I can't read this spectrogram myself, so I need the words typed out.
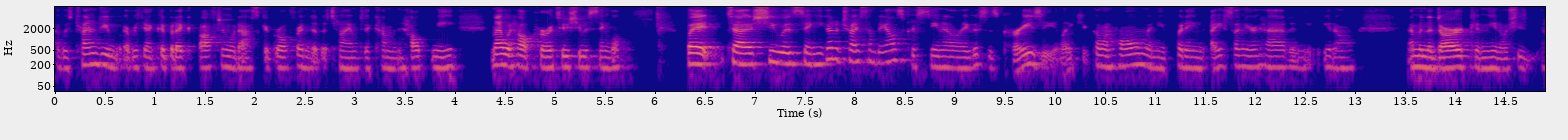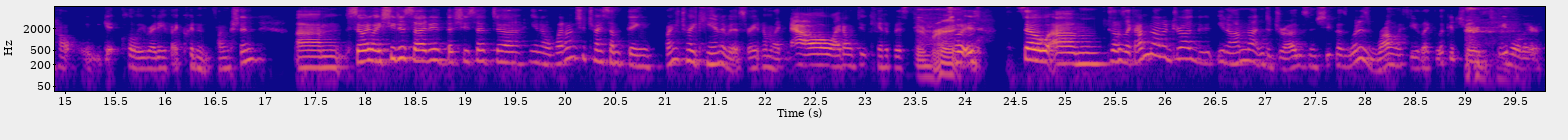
I was trying to do everything I could, but I often would ask a girlfriend at the time to come and help me, and I would help her too. She was single, but uh, she was saying, "You got to try something else, Kristina. Like this is crazy. Like you're going home and you're putting ice on your head, and you, you know, I'm in the dark and, you know, she helped me get Chloe ready if I couldn't function. Um, so anyway, she decided that she said, uh, you know, why don't you try something? Why don't you try cannabis? Right. And I'm like, no, I don't do cannabis. Right. So, so, um, so I was like, I'm not a drug, you know, I'm not into drugs. And she goes, what is wrong with you? Like, look at your table there.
